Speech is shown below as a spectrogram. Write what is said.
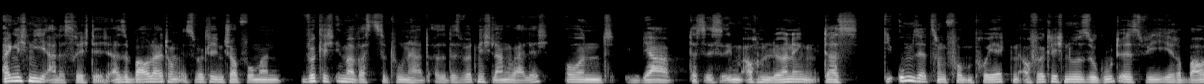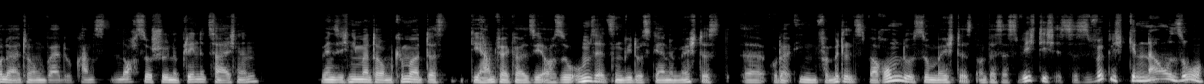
eigentlich nie alles richtig. Also Bauleitung ist wirklich ein Job, wo man wirklich immer was zu tun hat. Also das wird nicht langweilig. Und ja, das ist eben auch ein Learning, dass die Umsetzung von Projekten auch wirklich nur so gut ist wie ihre Bauleitung, weil du kannst noch so schöne Pläne zeichnen. Wenn sich niemand darum kümmert, dass die Handwerker sie auch so umsetzen, wie du es gerne möchtest, äh, oder ihnen vermittelst, warum du es so möchtest und dass das wichtig ist, dass es wirklich genau so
